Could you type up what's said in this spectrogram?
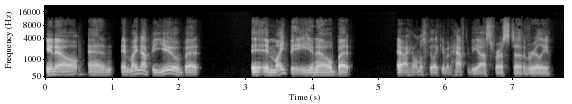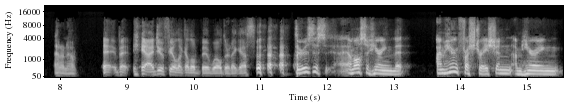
you know and it might not be you but it, it might be you know but i almost feel like it would have to be us for us to really i don't know eh, but yeah i do feel like a little bewildered i guess there is this i'm also hearing that i'm hearing frustration i'm hearing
